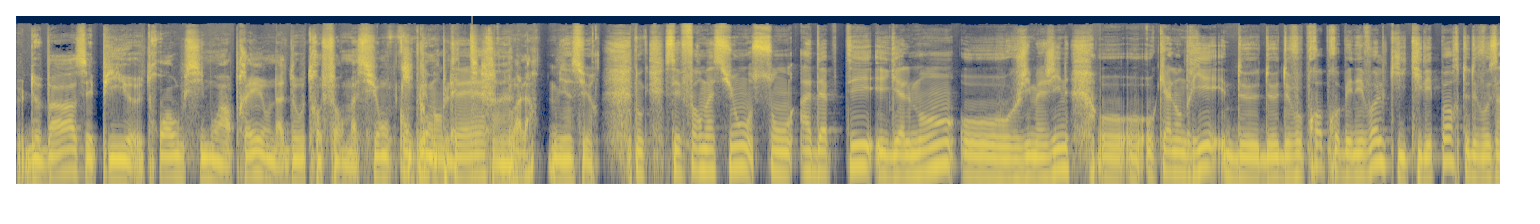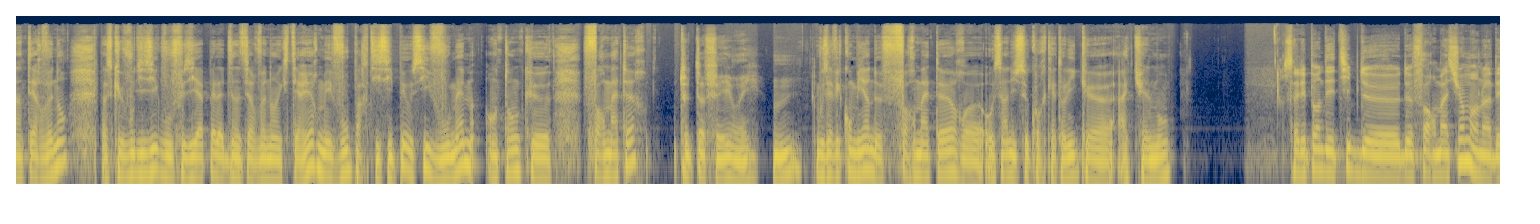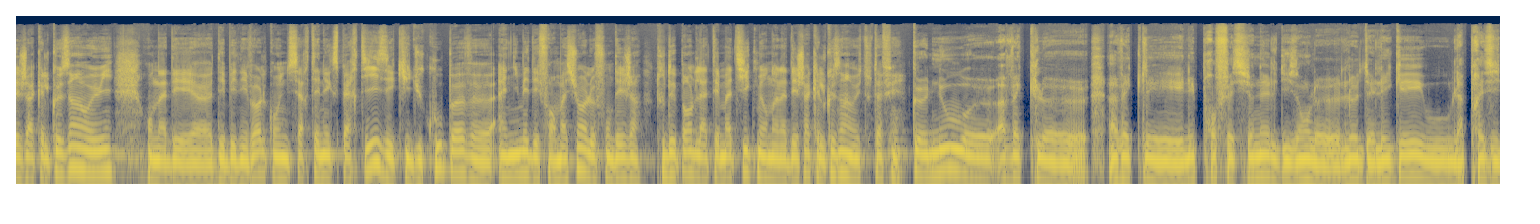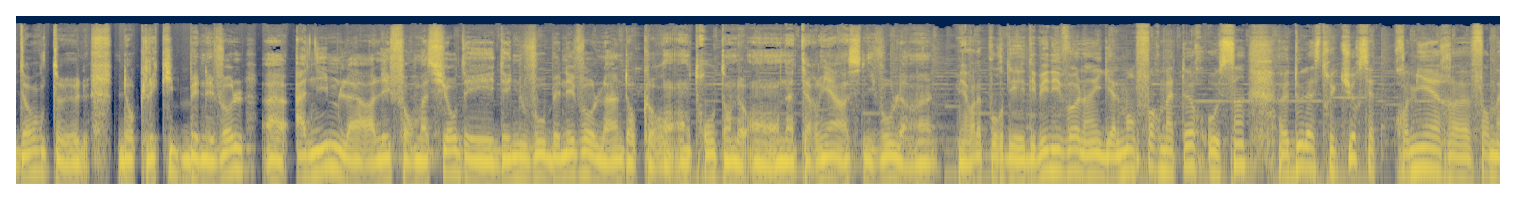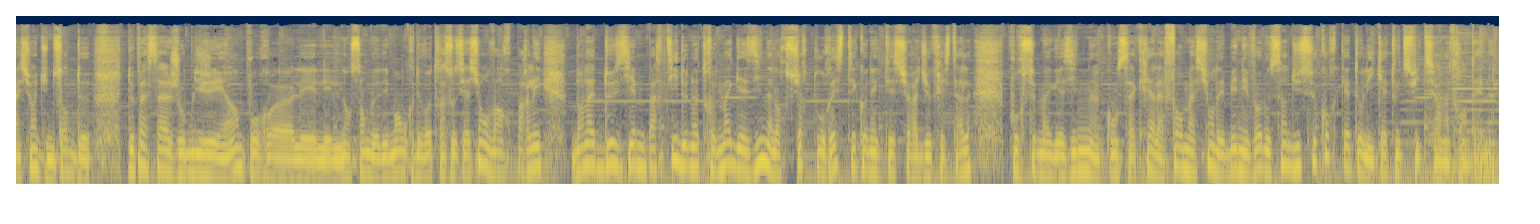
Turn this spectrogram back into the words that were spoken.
de base, et puis trois ou six mois après, on a d'autres formations complémentaires. voilà. Bien sûr. Donc ces formations sont adaptées également au, j'imagine, au, au, calendrier de, de, de, vos propres bénévoles qui, qui les portent, de vos intervenants, parce que vous disiez que vous faisiez appel à des intervenants extérieurs, mais vous participez aussi vous-même en tant que formateur? Tout à fait, oui. Hmm. Vous avez combien de formateurs euh, au sein du Secours catholique euh, actuellement? Ça dépend des types de, de formations, mais on a déjà quelques-uns, oui, On a des, euh, des, bénévoles qui ont une certaine expertise et qui, du coup, peuvent euh, animer des formations et le font déjà. Tout dépend de la thématique, mais on en a déjà quelques-uns, oui, tout à fait. Que nous, euh, avec, le, avec les, les professionnels, disons le, le, délégué ou la présidente, donc l'équipe bénévole anime la, les formations des, des nouveaux bénévoles. Hein. Donc, entre autres, on, on, intervient à ce niveau-là. Hein. Bien voilà pour des, bénévoles hein, également formateurs au sein de la structure, cette première euh, formation est une sorte de, passage obligé hein, pour euh, l'ensemble des membres de votre association. On va en reparler dans la deuxième partie de notre magazine. Alors surtout, restez connectés sur Radio Cristal pour ce magazine consacré à la formation des bénévoles au sein du Secours catholique. A tout de suite sur notre antenne.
